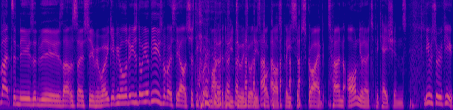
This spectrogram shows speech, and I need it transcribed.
back to News and Views. That was so stupid. Where we give you all the news and all your views, but mostly ours. Just a quick reminder that if you do enjoy these podcasts, please subscribe, turn on your notifications, leave us a review.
